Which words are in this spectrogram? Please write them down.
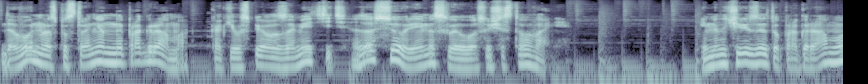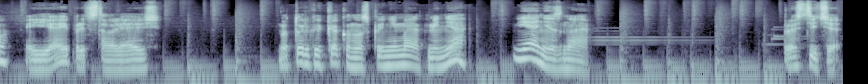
Довольно распространенная программа, как я успел заметить, за все время своего существования. Именно через эту программу я и представляюсь. Но только как он воспринимает меня, я не знаю. Простите,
